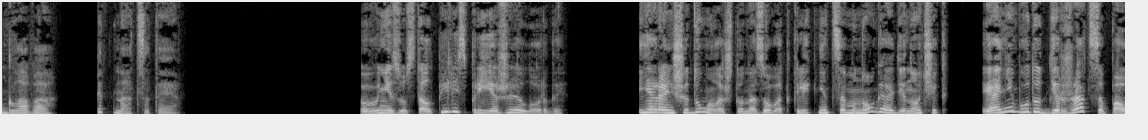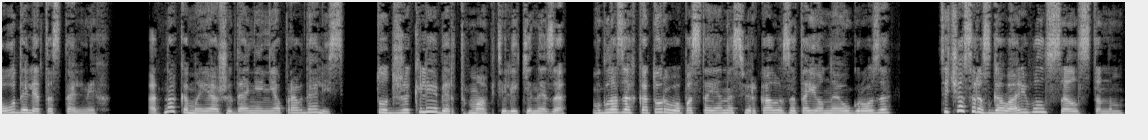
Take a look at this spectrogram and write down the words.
Глава пятнадцатая Внизу столпились приезжие лорды. Я раньше думала, что на зов откликнется много одиночек, и они будут держаться поодаль от остальных. Однако мои ожидания не оправдались. Тот же Клеберт, маг телекинеза, в глазах которого постоянно сверкала затаенная угроза, сейчас разговаривал с Элстоном.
